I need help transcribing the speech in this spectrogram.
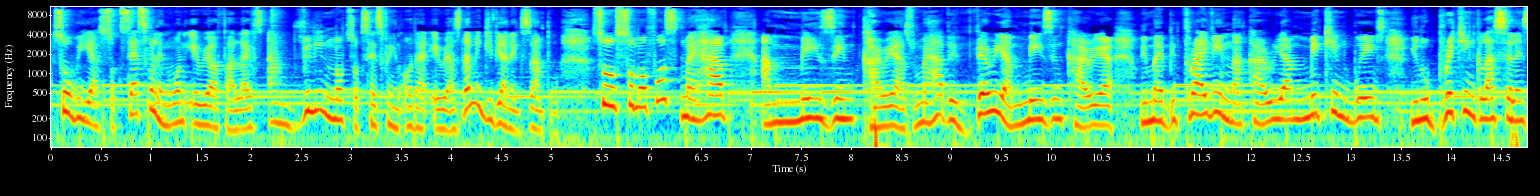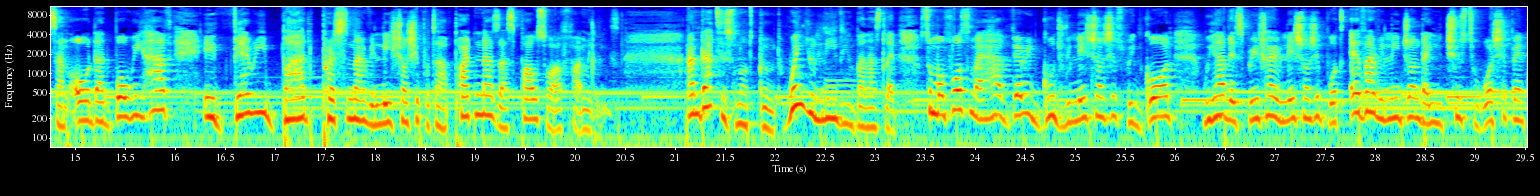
so we are successful in one area of our lives and really not successful in other areas. Let me give you an example. So, some of us might have amazing careers. We might have a very amazing career. We might be thriving in our career, making waves, you know, breaking glass ceilings and all that. But we have a very bad personal relationship with our partners, our spouse, or our families. And that is not good when you live in balanced life. Some of us might have very good relationships with God. We have a spiritual relationship, whatever religion that you choose to worship in,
